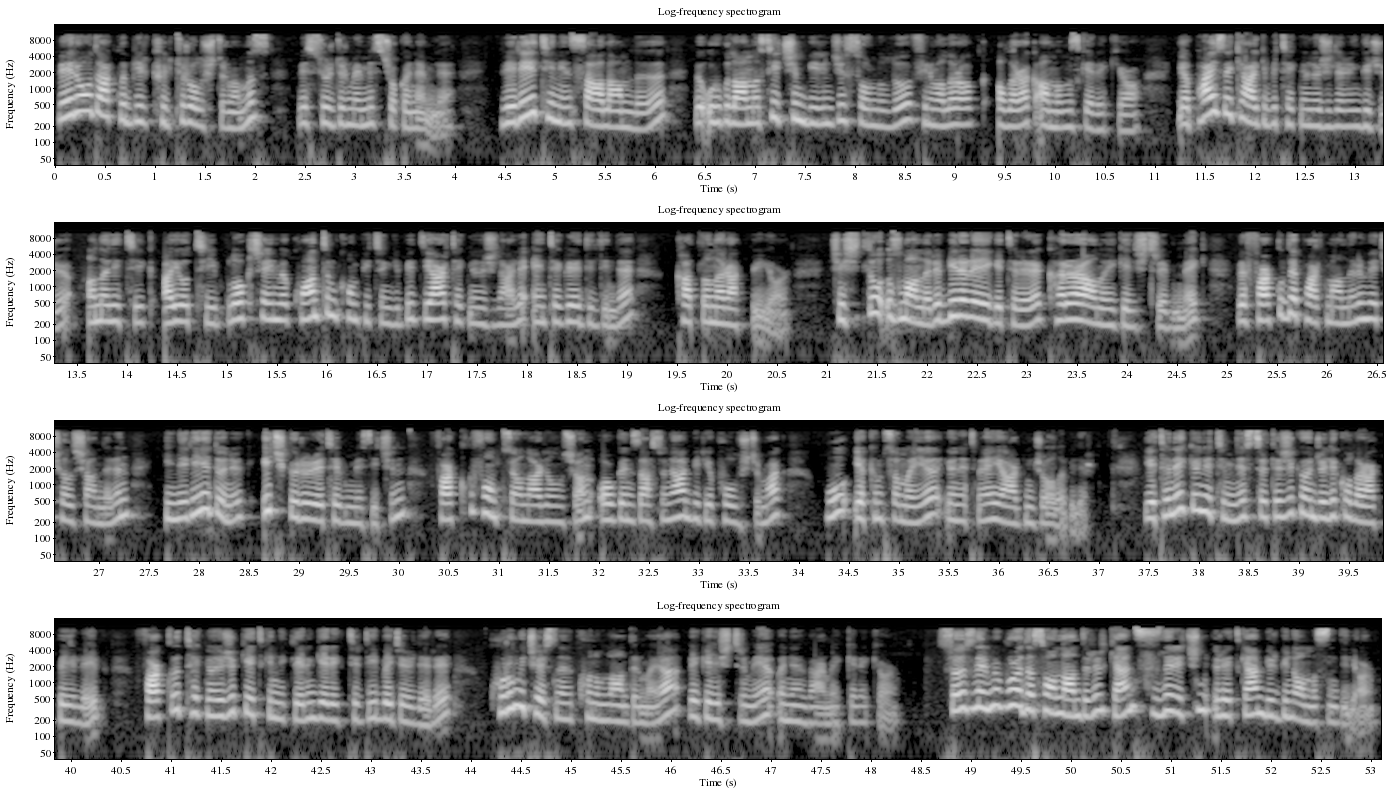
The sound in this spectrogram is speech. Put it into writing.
Veri odaklı bir kültür oluşturmamız ve sürdürmemiz çok önemli. Veri etiğinin sağlamlığı ve uygulanması için birinci sorumluluğu firmalar olarak almamız gerekiyor. Yapay zeka gibi teknolojilerin gücü, analitik, IoT, blockchain ve quantum computing gibi diğer teknolojilerle entegre edildiğinde katlanarak büyüyor. Çeşitli uzmanları bir araya getirerek karar almayı geliştirebilmek ve farklı departmanların ve çalışanların ileriye dönük içgörü üretebilmesi için farklı fonksiyonlardan oluşan organizasyonel bir yapı oluşturmak bu yakımsamayı yönetmeye yardımcı olabilir. Yetenek yönetimini stratejik öncelik olarak belirleyip farklı teknolojik yetkinliklerin gerektirdiği becerileri kurum içerisinde konumlandırmaya ve geliştirmeye önem vermek gerekiyor. Sözlerimi burada sonlandırırken sizler için üretken bir gün olmasını diliyorum.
